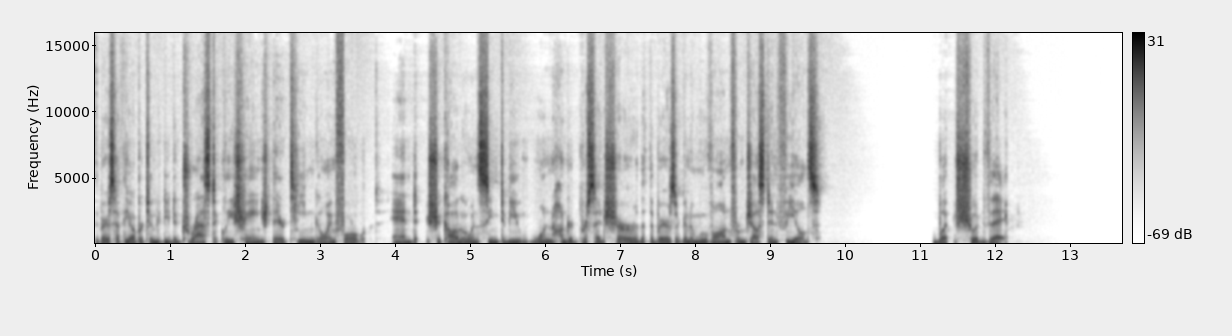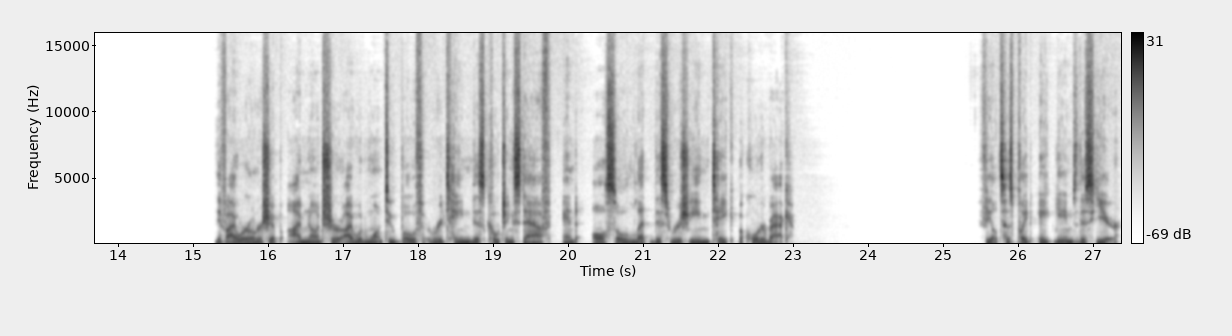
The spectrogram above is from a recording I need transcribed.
The Bears have the opportunity to drastically change their team going forward. And Chicagoans seem to be 100% sure that the Bears are going to move on from Justin Fields. But should they? If I were ownership, I'm not sure I would want to both retain this coaching staff and also let this regime take a quarterback. Fields has played eight games this year.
